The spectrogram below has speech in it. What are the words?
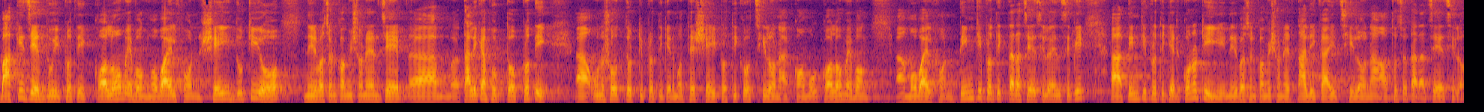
বাকি যে দুই প্রতীক কলম এবং মোবাইল ফোন সেই দুটিও নির্বাচন কমিশনের যে তালিকাভুক্ত প্রতীক উনসত্তরটি প্রতীকের মধ্যে সেই প্রতীকও ছিল না। কম- কলম এবং আহ, মোবাইল ফোন। তিনটি প্রতীক তারা চেয়েছিল এনসিপি। তিনটি প্রতীকের কোনোটি নির্বাচন কমিশনের তালিকায় ছিল না, অথচ তারা চেয়েছিল।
